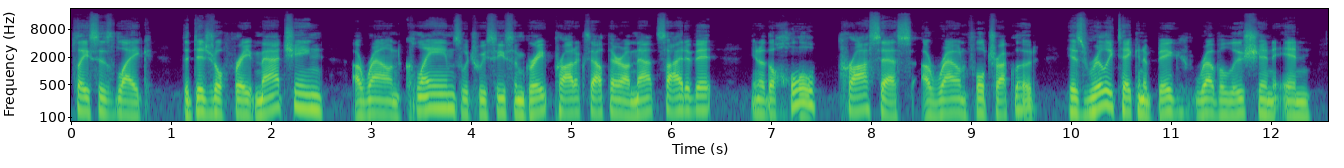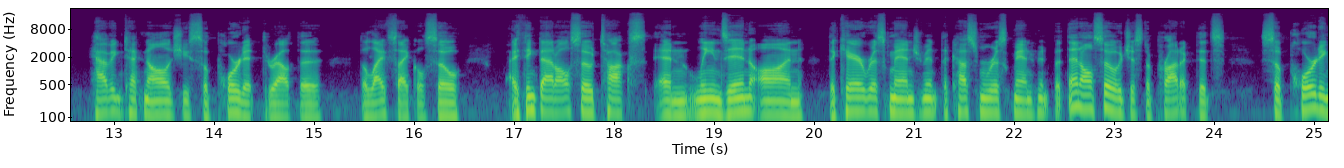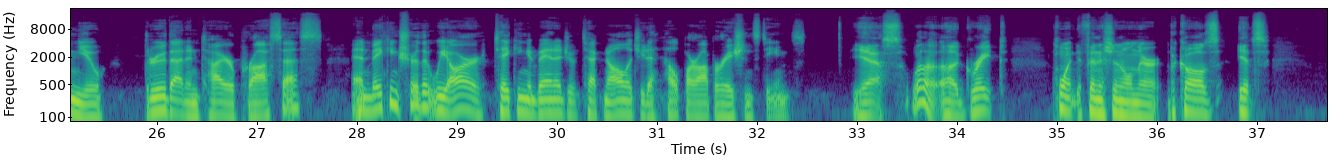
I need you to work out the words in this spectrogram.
places like the digital freight matching around claims, which we see some great products out there on that side of it. You know, the whole process around full truckload has really taken a big revolution in having technology support it throughout the, the life cycle. So I think that also talks and leans in on the care risk management, the customer risk management, but then also just a product that's supporting you through that entire process and making sure that we are taking advantage of technology to help our operations teams. Yes. What a, a great point to finish in on there because it's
